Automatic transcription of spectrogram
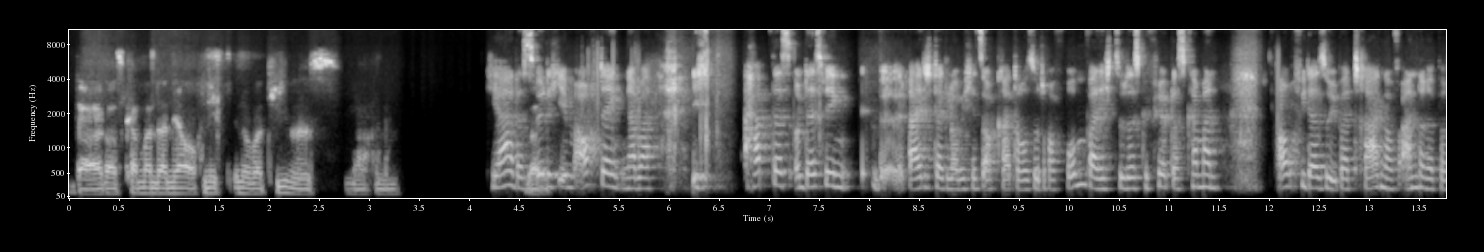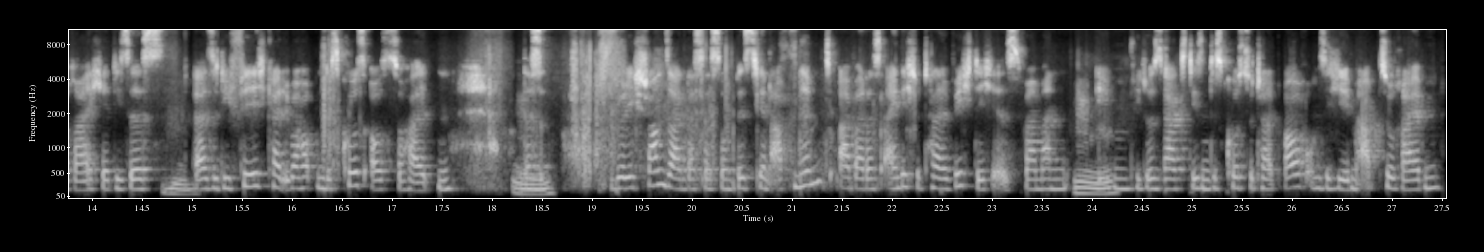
daraus kann man dann ja auch nichts Innovatives machen. Ja, das würde ich eben auch denken, aber ich habe das und deswegen reite ich da, glaube ich, jetzt auch gerade so drauf rum, weil ich so das Gefühl habe, das kann man auch wieder so übertragen auf andere Bereiche. Dieses, Mhm. also die Fähigkeit, überhaupt einen Diskurs auszuhalten. Das Mhm. würde ich schon sagen, dass das so ein bisschen abnimmt, aber das eigentlich total wichtig ist, weil man Mhm. eben, wie du sagst, diesen Diskurs total braucht, um sich eben abzureiben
